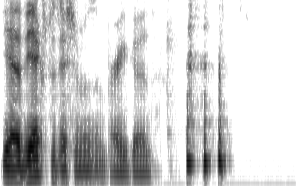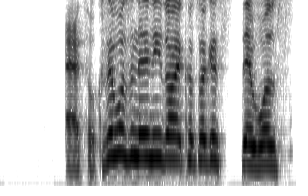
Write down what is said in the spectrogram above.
Yeah the exposition wasn't very good. At all. Because there wasn't any like because i guess there was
